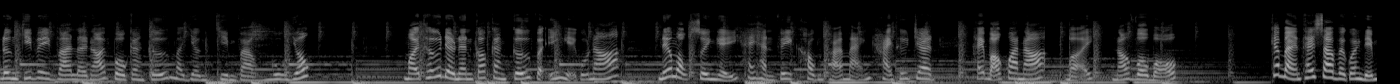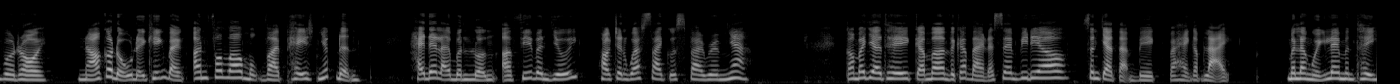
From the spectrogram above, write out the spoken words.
đừng chỉ vì vài lời nói vô căn cứ mà dần chìm vào ngu dốt. Mọi thứ đều nên có căn cứ và ý nghĩa của nó. Nếu một suy nghĩ hay hành vi không thỏa mãn hai thứ trên, hãy bỏ qua nó bởi nó vô bổ. Các bạn thấy sao về quan điểm vừa rồi? Nó có đủ để khiến bạn unfollow một vài page nhất định? Hãy để lại bình luận ở phía bên dưới hoặc trên website của Spyroom nha. Còn bây giờ thì cảm ơn vì các bạn đã xem video. Xin chào tạm biệt và hẹn gặp lại. Mình là Nguyễn Lê Minh Thi.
